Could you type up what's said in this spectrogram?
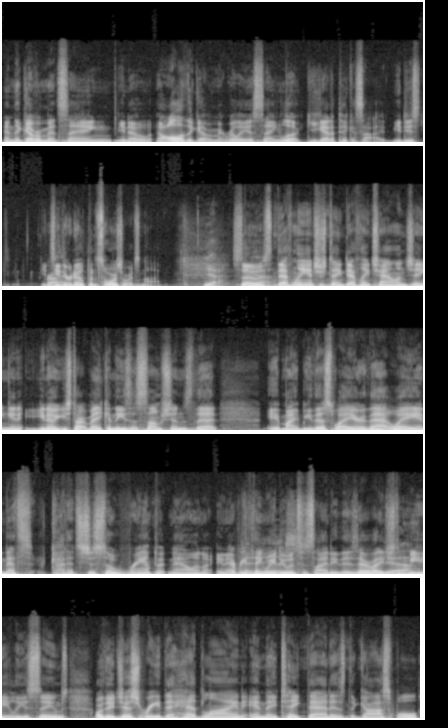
And the government saying, you know, all of the government really is saying, look, you got to pick a side. You just it's Right. either an open source or it's not. yeah. So yeah. it's definitely interesting, definitely challenging, and you know, you start making these assumptions that it might be this way or that way, and that's God, it's just so rampant now in, in everything It we do in society. That everybody just Yeah. immediately assumes, or they just read the headline and they take that as the gospel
